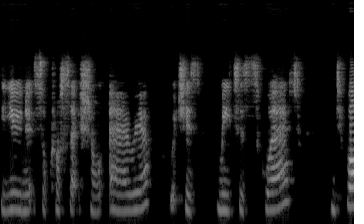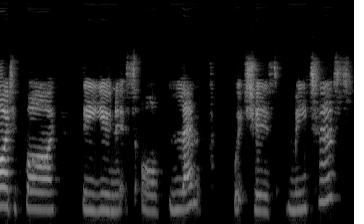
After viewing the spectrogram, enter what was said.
the units of cross-sectional area, which is meters squared, divided by the units of length, which is meters.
